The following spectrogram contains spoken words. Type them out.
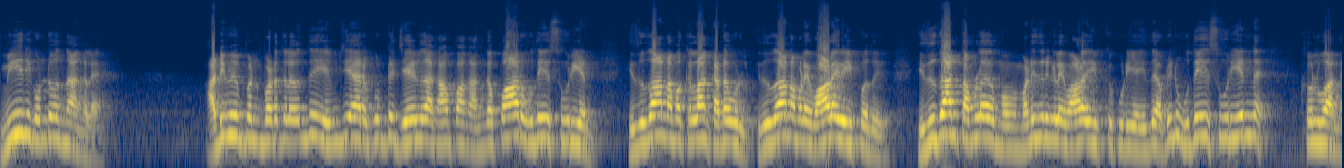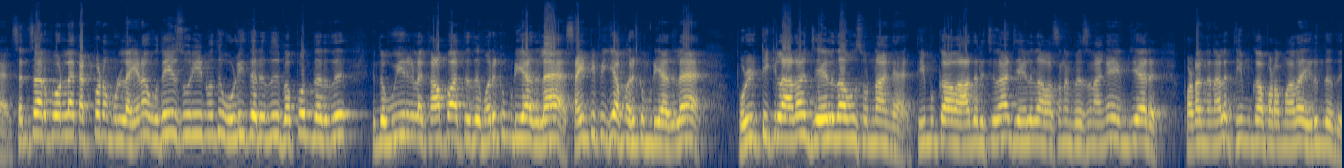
மீறி கொண்டு வந்தாங்களே. அடிமை பெண் படத்தில் வந்து எம்ஜிஆரை கூப்பிட்டு ஜெயலலிதா காமிப்பாங்க. அங்கே பார் உதயசூரியன். இதுதான் நமக்கெல்லாம் கடவுள் இதுதான் நம்மளை வாழ வைப்பது இதுதான் தமிழ ம- மனிதர்களை வாழ வைக்கக்கூடிய இது அப்படின்னு உதயசூரியன் சொல்லுவாங்க. சென்சார் போர்டில் கட் பண்ண முடியல. ஏன்னா உதயசூரியன் வந்து ஒளி தருது வெப்பம் தருது இந்த உயிர்களை காப்பாற்றுது மறுக்க முடியாதுல சயின்டிஃபிக்காக மறுக்க முடியாதுல பொலிட்டிக்கலாக தான் ஜெயலலிதாவும் சொன்னாங்க. திமுகவை ஆதரித்து தான் ஜெயலலிதா வசனம் பேசுனாங்க. எம்ஜிஆர் படங்கனால திமுக படமாக தான் இருந்தது.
